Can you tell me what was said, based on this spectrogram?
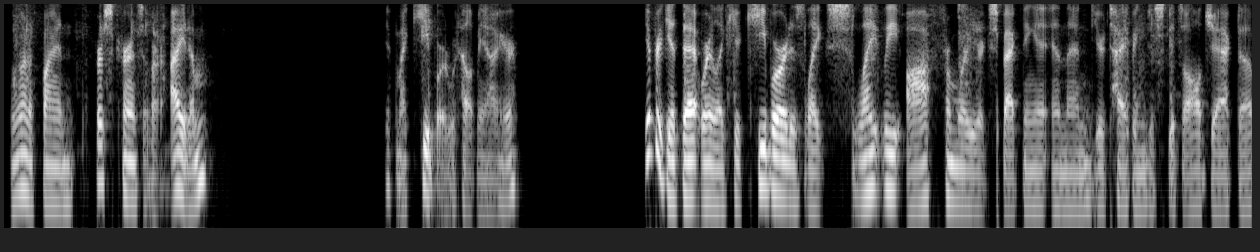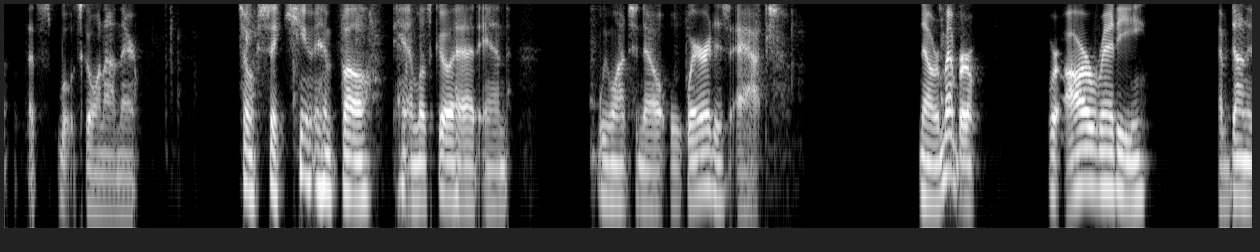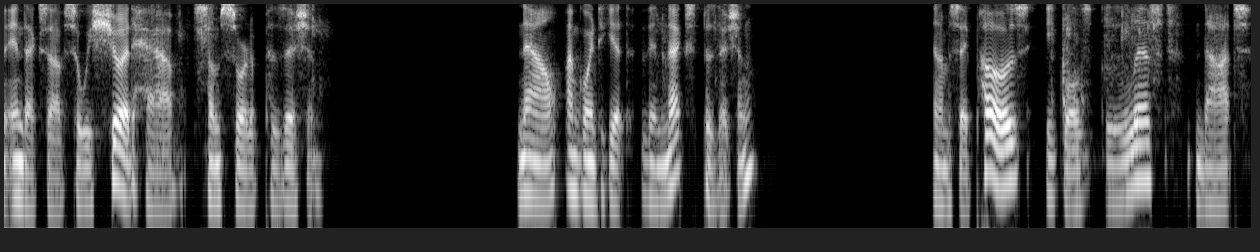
We want to find the first occurrence of our item. If my keyboard would help me out here. You ever get that where like your keyboard is like slightly off from where you're expecting it and then your typing just gets all jacked up? That's what's going on there. So say qInfo and let's go ahead and we want to know where it is at. Now remember, we're already have done an index of, so we should have some sort of position. Now I'm going to get the next position and I'm going to say pose equals list dot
